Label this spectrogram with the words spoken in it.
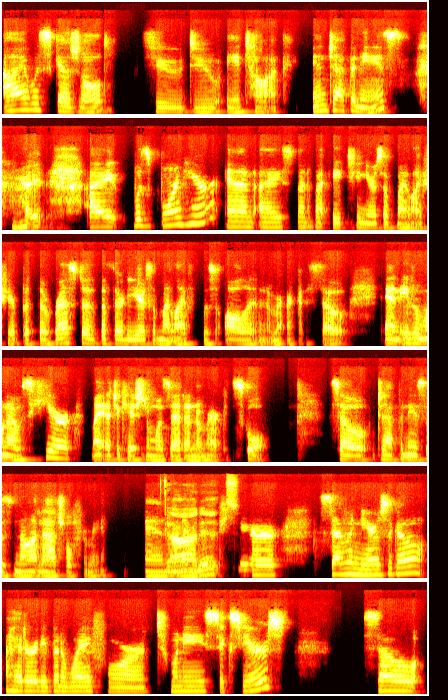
I was scheduled to do a talk in Japanese, right? I was born here and I spent about 18 years of my life here, but the rest of the 30 years of my life was all in America. So, and even when I was here, my education was at an American school. So Japanese is not natural for me. And Got when I moved it. here seven years ago, I had already been away for 26 years. So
